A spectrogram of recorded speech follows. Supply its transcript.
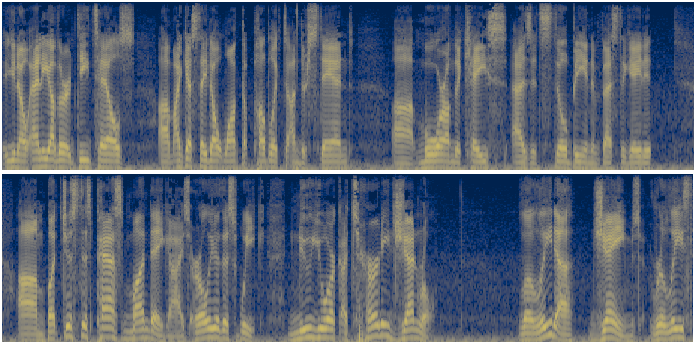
You know, any other details? Um, I guess they don't want the public to understand uh, more on the case as it's still being investigated. Um, but just this past Monday, guys, earlier this week, New York Attorney General Letitia James released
